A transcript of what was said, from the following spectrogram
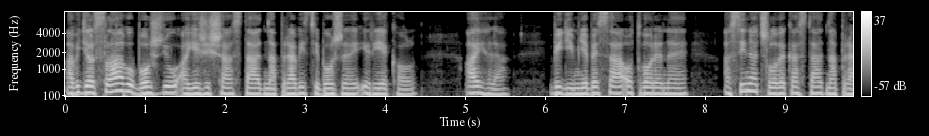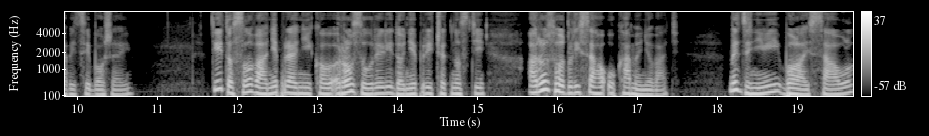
a videl slávu Božiu a Ježiša stáť na pravici Božej i riekol. Aj hľa, vidím nebesá otvorené a syna človeka stáť na pravici Božej. Tieto slová neprajníkov rozúrili do nepríčetnosti a rozhodli sa ho ukameňovať. Medzi nimi bol aj Saul,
